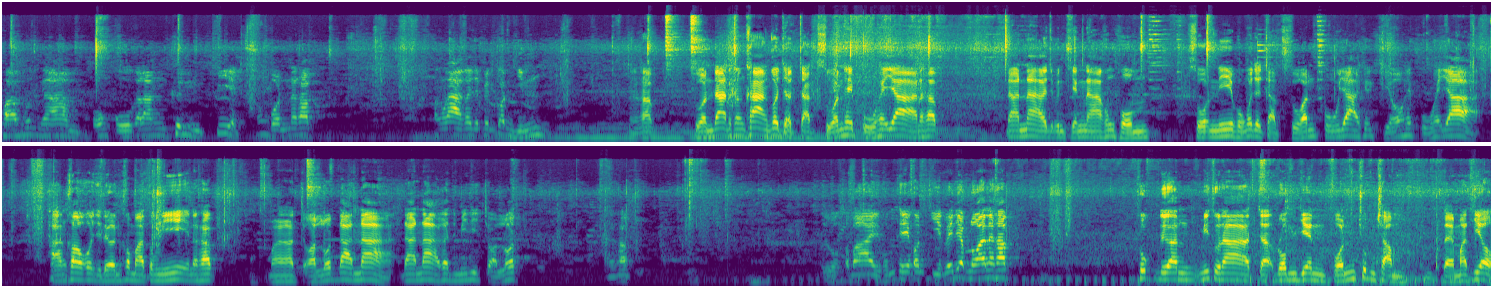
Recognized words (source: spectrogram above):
ความงดงาม องค์ปู่กำลังขึ้นขียบข้างบนนะครับ ข้างล่างก็จะเป็นก้อนหินนะครับ ส่วนด้านข้างๆ ก็จะจัดสวนให้ปู่ให้ย่านะครับ ด้านหน้าก็จะเป็นเถียงนาของผมโซนนี้ผมก็จะจัดสวนปูหญ้าเขียวๆให้ปู่ให้ย่าทางเข้าก็จะเดินเข้ามาตรงนี้นะครับ มาจอดรถด้านหน้า ด้านหน้าก็จะมีที่จอดรถ นะครับสะดวกสบาย ผมเทคอนกรีตไว้เรียบร้อยแล้วครับ ทุกเดือนมิถุนาจะลมเย็นฝนชุ่มฉ่ำแต่มาเที่ยว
